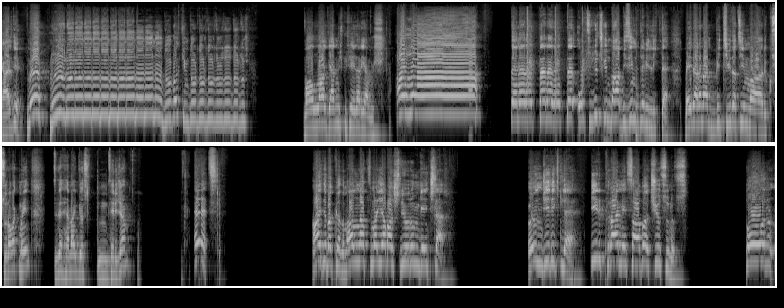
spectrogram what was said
Geldi. Ne? Ne? Ne? Ne? Ne? Ne? Ne? Ne? Ne? Ne? Ne? Ne? Dur bakayım. Dur dur dur dur dur dur dur. Vallahi gelmiş bir şeyler gelmiş. Allah! Tenenet, tenenet, ten- 33 gün daha bizimle birlikte. Beyler hemen bir tweet atayım var. Kusura bakmayın. Size hemen göstereceğim. Evet. Haydi bakalım anlatmaya başlıyorum gençler. Öncelikle bir Prime hesabı açıyorsunuz. Sonra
